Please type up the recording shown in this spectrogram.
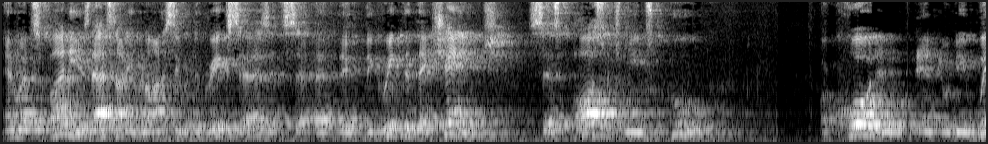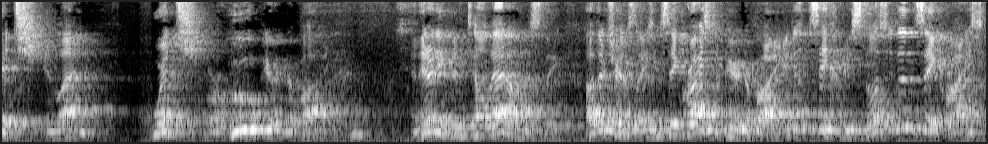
And what's funny is that's not even honestly what the Greek says. It's uh, the, the Greek that they change says os, which means who, or quod, and, and it would be which in Latin. Which or who appeared in a body. And they don't even tell that honestly. Other translations say Christ appeared in a body. It doesn't say Christos, it doesn't say Christ.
